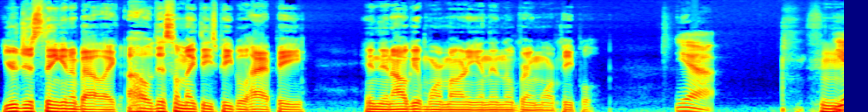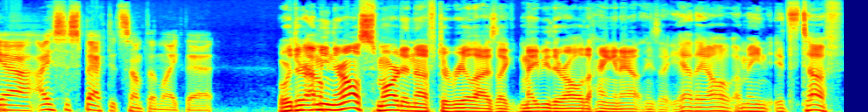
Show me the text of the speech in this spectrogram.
you're just thinking about like, oh, this will make these people happy, and then I'll get more money, and then they'll bring more people. Yeah. Hmm. Yeah, I suspect it's something like that. Or they're, You I mean, they're all smart enough to realize like maybe they're all hanging out, and he's like, yeah, they all. I mean, it's tough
